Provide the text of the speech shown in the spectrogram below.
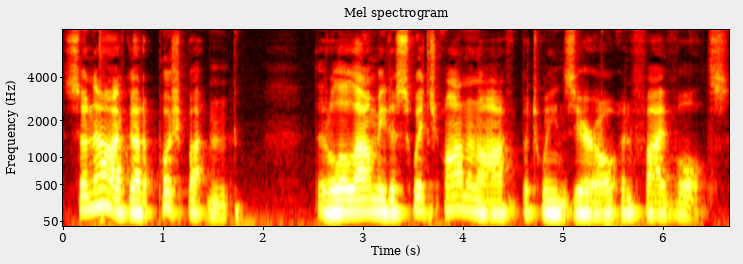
So now I've got a push button that will allow me to switch on and off between 0 and 5 volts.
